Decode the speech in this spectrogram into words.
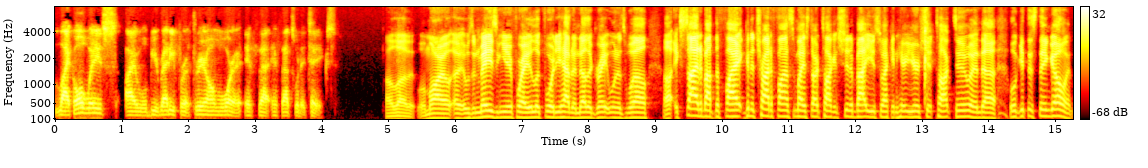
like always, I will be ready for a three round war if that if that's what it takes. I love it. Well, Mario, uh, it was an amazing year for you. Look forward to you having another great one as well. Uh, excited about the fight. Going to try to find somebody to start talking shit about you so I can hear your shit talk too, and uh, we'll get this thing going.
